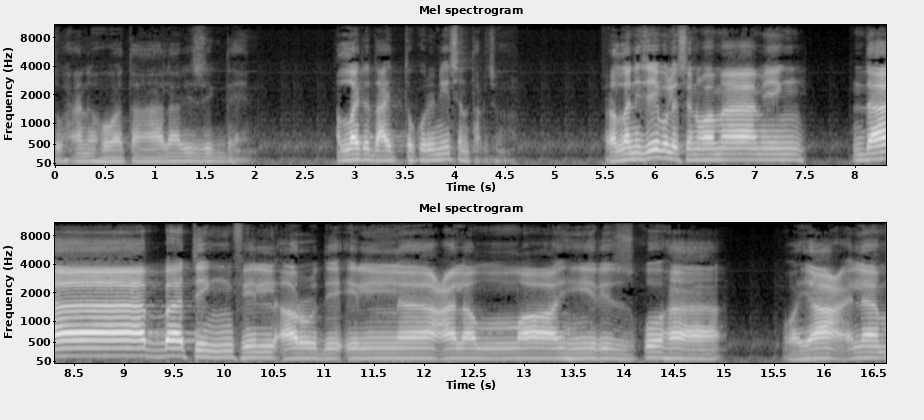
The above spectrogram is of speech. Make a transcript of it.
সুবহান হুয়া তালা রিজিক দেন আল্লাহ এটা দায়িত্ব করে নিয়েছেন তার জন্য আর আল্লাহ নিজেই বলেছেন ওয়ামামিং দাব্বাতিং ফিল আরদি ইল্লা আলাল্লাহি রিজকুহা ويعلم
